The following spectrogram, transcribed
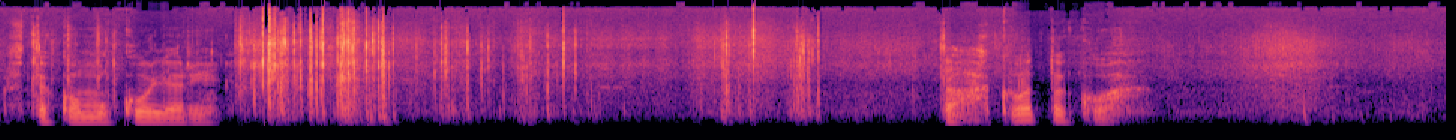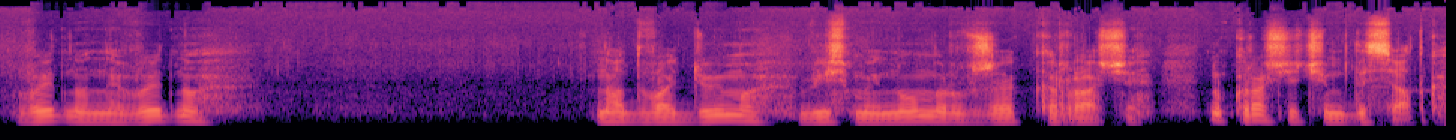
В такому кольорі. Так, от тако. Видно, не видно. На 2 дюйма вісьмий номер вже краще. Ну, краще, ніж десятка.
